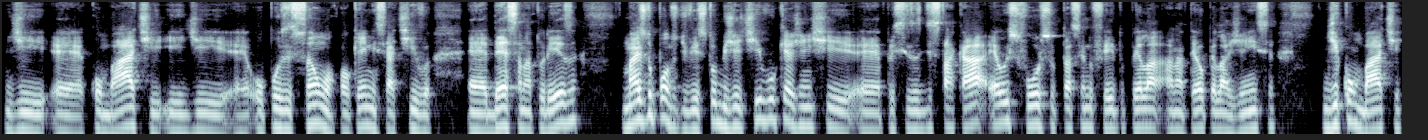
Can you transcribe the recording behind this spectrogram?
de é, combate e de é, oposição a qualquer iniciativa é, dessa natureza, mas do ponto de vista objetivo, o que a gente é, precisa destacar é o esforço que está sendo feito pela Anatel, pela agência, de combate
